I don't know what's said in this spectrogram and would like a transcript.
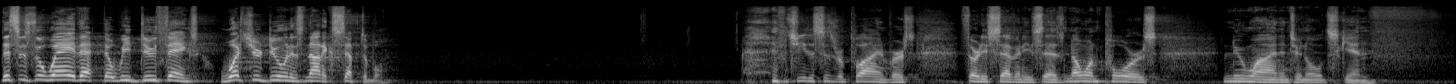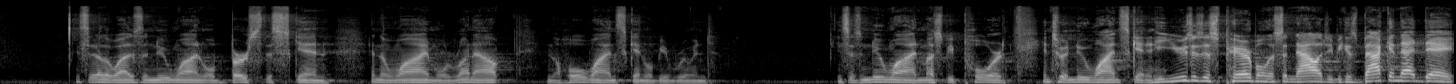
This is the way that, that we do things. What you're doing is not acceptable. And Jesus' reply in verse 37, he says, No one pours new wine into an old skin. He said, Otherwise, the new wine will burst the skin, and the wine will run out, and the whole wineskin will be ruined. He says, New wine must be poured into a new wineskin. And he uses this parable, this analogy, because back in that day,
